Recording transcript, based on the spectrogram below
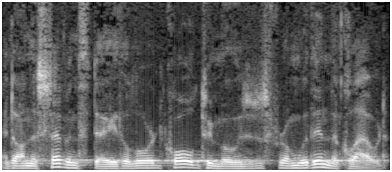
and on the seventh day the Lord called to Moses from within the cloud.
